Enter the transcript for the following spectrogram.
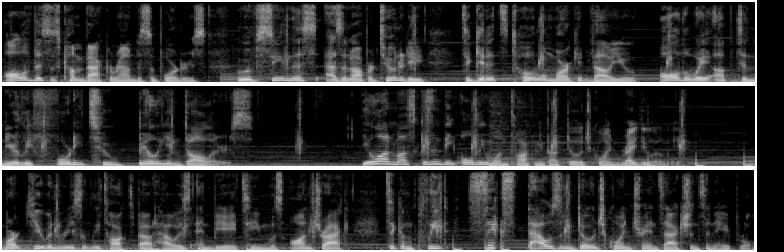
All of this has come back around to supporters who have seen this as an opportunity to get its total market value all the way up to nearly $42 billion. Elon Musk isn't the only one talking about Dogecoin regularly. Mark Cuban recently talked about how his NBA team was on track to complete 6,000 Dogecoin transactions in April.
